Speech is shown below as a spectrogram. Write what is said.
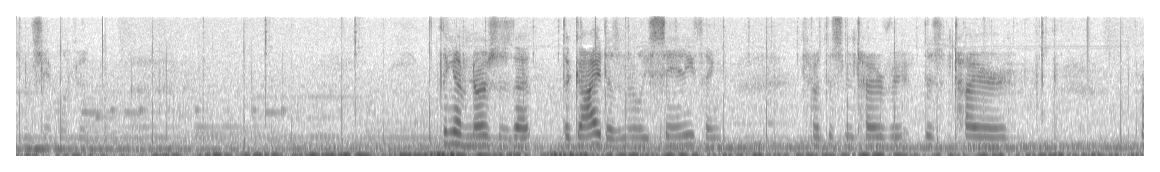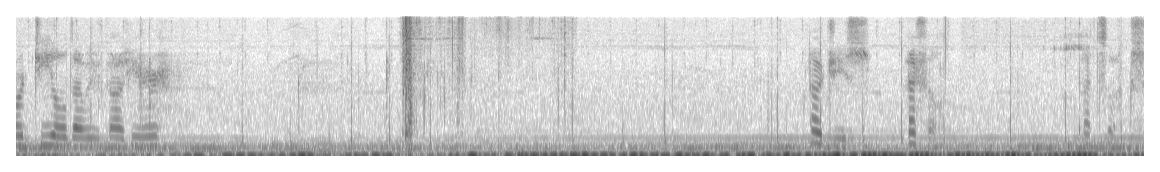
Doesn't seem like it. The thing I've noticed is that the guy doesn't really say anything throughout this entire this entire ordeal that we've got here. Oh jeez, I fell. That sucks.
